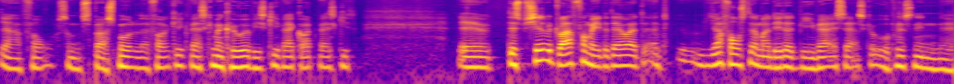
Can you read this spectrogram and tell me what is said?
jeg får som spørgsmål af folk. Ikke? Hvad skal man købe af whisky? Hvad er godt? Hvad er skidt? Øh, det specielle ved draft-formatet er jo, at, at jeg forestiller mig lidt, at vi hver især skal åbne sådan en, øh,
